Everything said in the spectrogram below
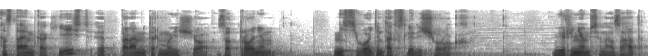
Оставим как есть, этот параметр мы еще затронем не сегодня, так в следующих уроках. Вернемся назад.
